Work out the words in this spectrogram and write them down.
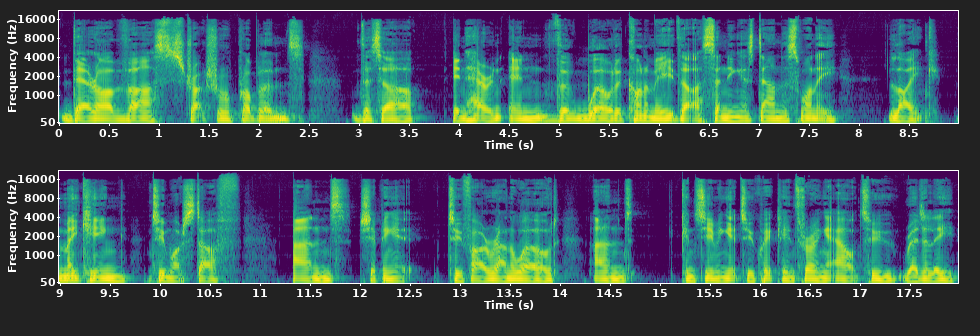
there are vast structural problems that are inherent in the world economy that are sending us down the Swanee, like making too much stuff and shipping it too far around the world and consuming it too quickly and throwing it out too readily,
